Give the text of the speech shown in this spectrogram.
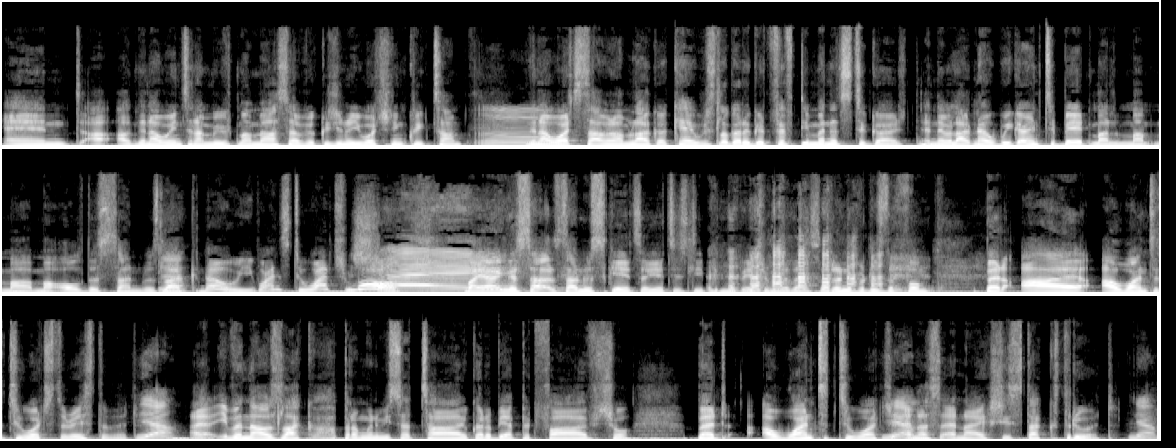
And I, I, then I went and I moved my mouse over because you know you watch it in quick time. Then I mm. watched some and I'm like, okay, we still got a good 50 minutes to go. And they were like, no, we're going to bed. My my, my, my oldest son was Yeah. like, no, he wants to watch more. My youngest son, son was scared, so he had to sleep in the bedroom with us. I don't know if it was the film, but I I wanted to watch the rest of it. Yeah. I, even though I was like, oh, but I'm going to be so tired. Got to be up at five, sure. But I wanted to watch Yeah. it, and I, and I actually stuck through it. Yeah.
